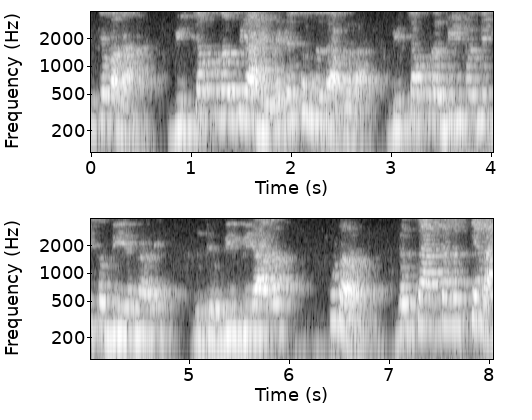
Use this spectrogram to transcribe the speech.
इथे बघा बीच्या पुढे बी आहे लगेच समजत आहे आपल्याला बीच्या पुढे बी म्हणजे इथं बी येणार आहे. म्हणजे बी बी आलं पुढं. जर चारचा गट केला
